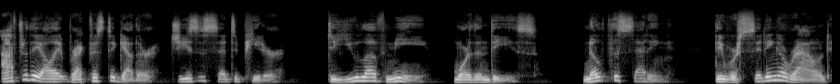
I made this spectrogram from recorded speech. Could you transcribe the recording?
After they all ate breakfast together, Jesus said to Peter, Do you love me more than these? Note the setting. They were sitting around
